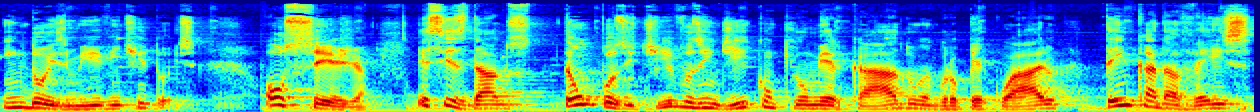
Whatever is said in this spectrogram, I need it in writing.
em 2022. Ou seja, esses dados tão positivos indicam que o mercado agropecuário tem cada vez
